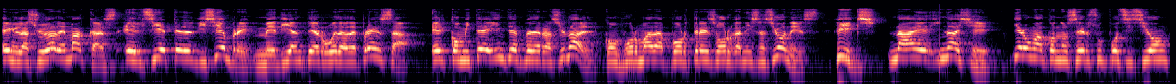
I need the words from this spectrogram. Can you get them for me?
En la ciudad de Macas, el 7 de diciembre, mediante rueda de prensa, el Comité Interfederacional, conformada por tres organizaciones, FIX, NAE y NASHE, dieron a conocer su posición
